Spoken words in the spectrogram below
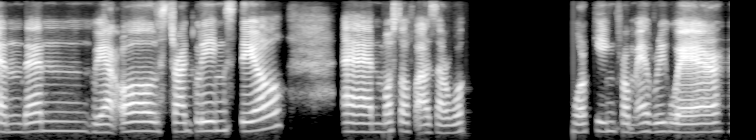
and then we are all struggling still, and most of us are work working from everywhere.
